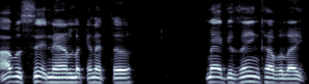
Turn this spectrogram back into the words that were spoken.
I was sitting there looking at the magazine cover, like,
